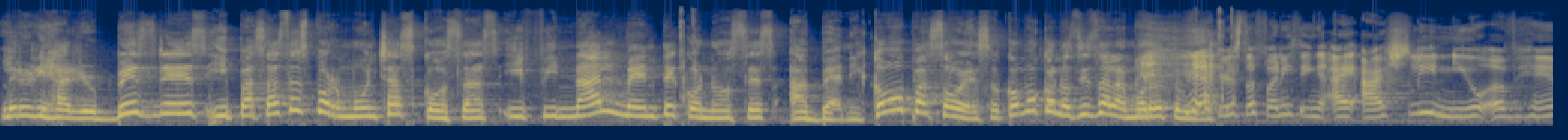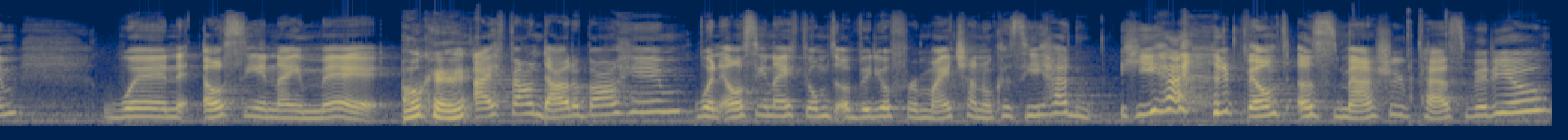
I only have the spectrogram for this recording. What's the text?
literally had your business y pasaste por muchas cosas y finalmente conoces a Benny. ¿Cómo pasó eso? ¿Cómo conociste al amor de tu vida? Here's the funny thing. I actually knew of him when Elsie and I met. Okay. I found out about him when Elsie and I filmed a video for my channel because he had he had filmed a Smash or Pass video.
